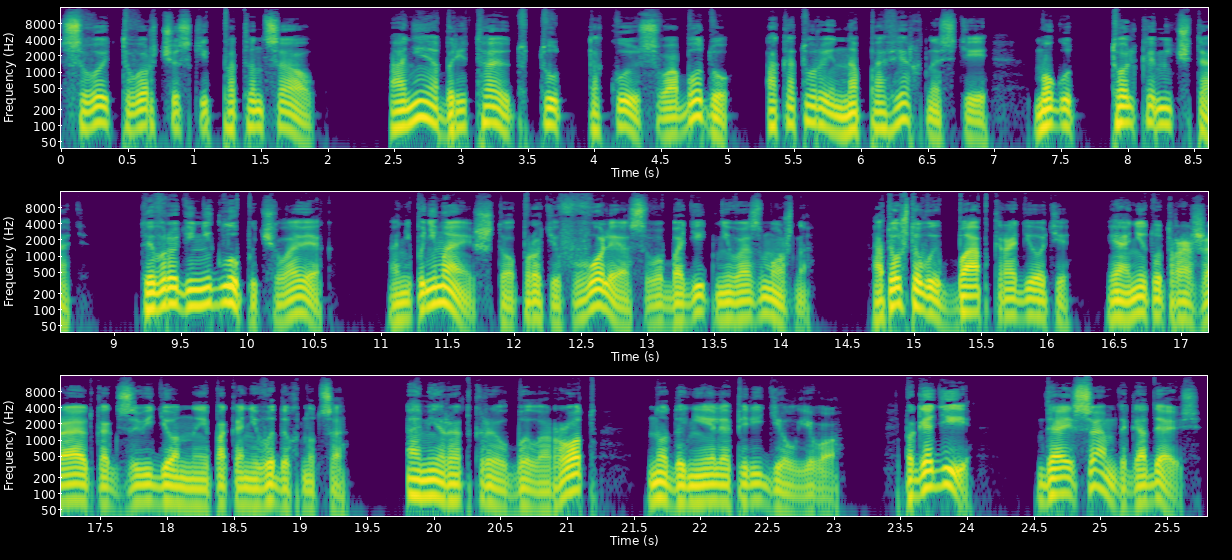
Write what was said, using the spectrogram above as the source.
свой творческий потенциал. Они обретают тут такую свободу, о которой на поверхности — могут только мечтать. Ты вроде не глупый человек, а не понимаешь, что против воли освободить невозможно. А то, что вы баб крадете, и они тут рожают, как заведенные, пока не выдохнутся. Амир открыл было рот, но Даниэль опередил его. «Погоди, дай сам догадаюсь.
